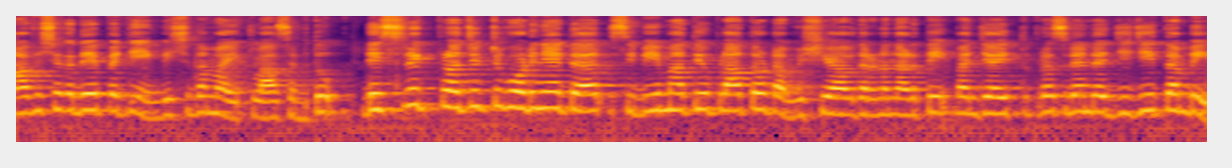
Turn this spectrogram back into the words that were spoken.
ആവശ്യകതയെപ്പറ്റിയും വിശദമായി ക്ലാസ് എടുത്തു. District project coordinator Sibi Mathew Plathottam വിഷയാവതരണം നടത്തി. പഞ്ചായത്ത് പ്രസിഡന്റ് ജിജി തമ്പി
